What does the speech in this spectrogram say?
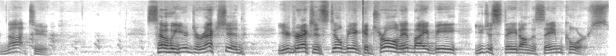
not to. So your direction, your direction is still being controlled. It might be you just stayed on the same course.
